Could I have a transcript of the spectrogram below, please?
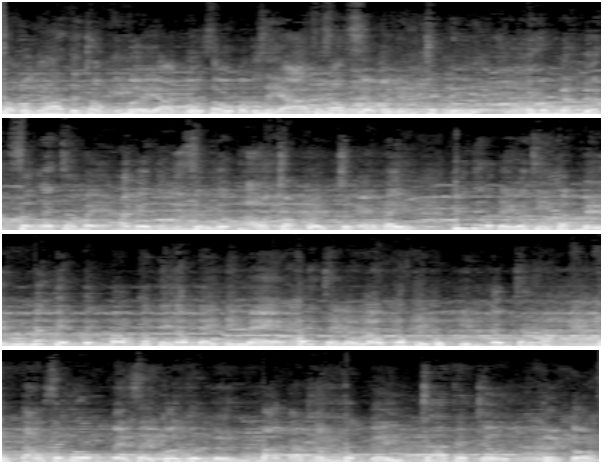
Dạ vâng, uh, trân trọng kính mời cô dâu và cô rể ạ sẽ rót rượu vào những chiếc ly thì cùng lần lượt dâng lên cha mẹ hai bên những ly rượu hiếu thảo trong buổi trưa ngày hôm nay có thể có chỉ chị thân mến, nước biển mênh mông không thể đông đầy tình mẹ, bên trời lầu lầu không thể bục kín công cha. Thật tạo xem hôm mẹ dạy con khôn lớn, ba cả tấm thân gầy, cha che chở đời con.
